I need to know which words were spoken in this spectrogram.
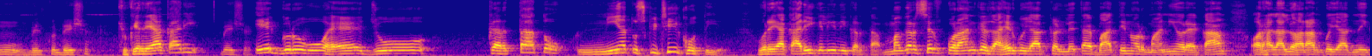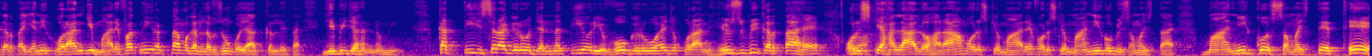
बिल्कुल बेशक। क्योंकि रियाकारी बेशक। एक गुरु वो है जो करता तो नीयत उसकी ठीक होती है। वो रियाकारी के लिए नहीं करता। मगर सिर्फ़ कुरान के ज़ाहिर को याद कर लेता है बातिन और मानी और अहकाम और हलाल हराम को याद नहीं करता। यानी कुरान की मारिफत नहीं रखता मगर लफ्ज़ों को याद कर लेता है। ये भी जहन्नमी। का तीसरा गिरोह जन्नती और ये वो गिरोह है जो कुरान हिफ्ज़ भी करता है और उसके हलाल हराम और उसके मारिफ और उसके मानी को भी समझता है। मानी को समझते थे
